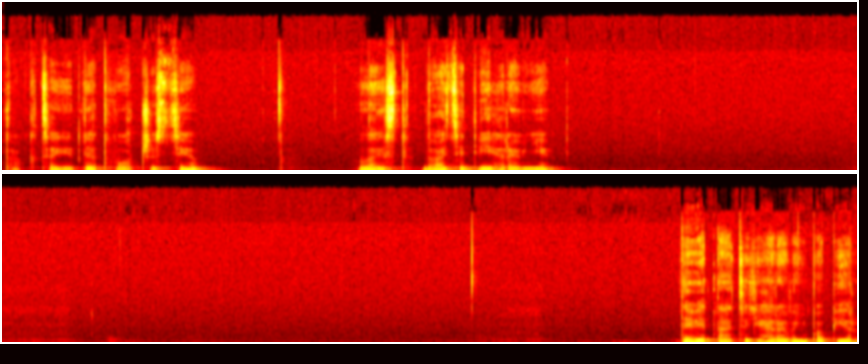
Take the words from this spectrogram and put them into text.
Так, це є для творчості. Лист 22 гривні. Дев'ятнадцять гривень папір.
